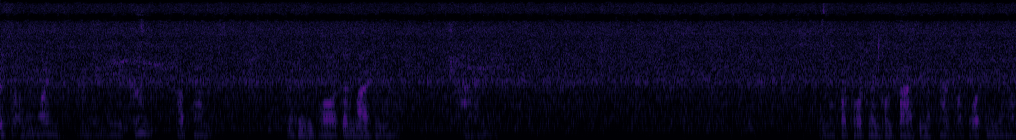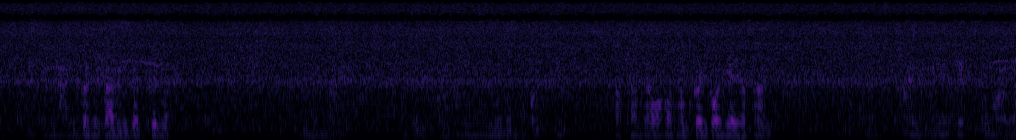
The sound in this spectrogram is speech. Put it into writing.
ษสองวันมันจะดีขึ้นครับท่านมาถึงพ่อต้นไม้ใช่ไหมครับ ใช่ ผมข อโทษแทนคนป่าจริงครับท่านขอโทษทีนะครับไม่เป็นไรที่เกิดเหตุการณ์นี้เกิดขึ้นเนี่ยไม่เป็นไรเป็นคนทำงานเป็นปกติครับท่านแต่ว่าเขาทำเกินกว่าเหตุครับท่านข้ายังไม่ได้เจ็บตัวอะไร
